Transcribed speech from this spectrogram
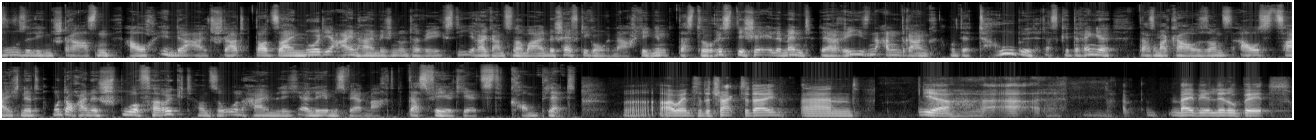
wuseligen Straßen, auch in der Altstadt. Dort seien nur die Einheimischen unterwegs, die ihrer ganz normalen Beschäftigung nachgingen. Das touristische Element, der Riesenandrang und der Trubel, das Gedränge, das Macau sonst auszeichnet und auch eine Spur verrückt und so unheimlich erlebenswert macht, das fehlt jetzt komplett. Uh, I went to the track today, and yeah, uh, maybe a little bit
